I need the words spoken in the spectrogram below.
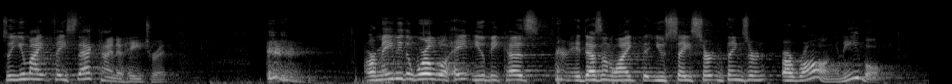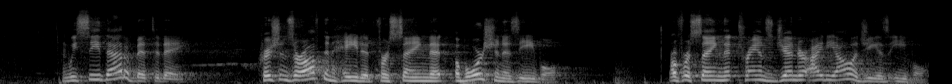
So you might face that kind of hatred. or maybe the world will hate you because it doesn't like that you say certain things are, are wrong and evil. And we see that a bit today. Christians are often hated for saying that abortion is evil or for saying that transgender ideology is evil.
